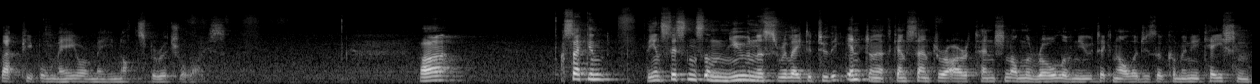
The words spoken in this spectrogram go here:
that people may or may not spiritualize. Uh, Second, the insistence on newness related to the internet can center our attention on the role of new technologies of communication,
